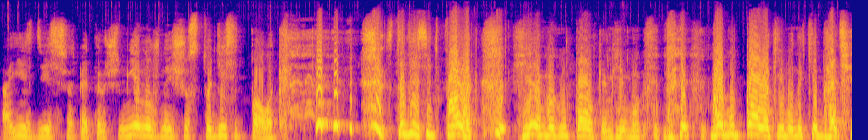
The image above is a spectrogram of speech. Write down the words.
А есть 265. Так что мне нужно еще 110 палок. 110 палок. Я могу палками ему... Могу палок ему накидать.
